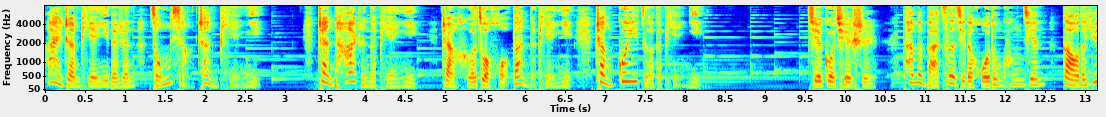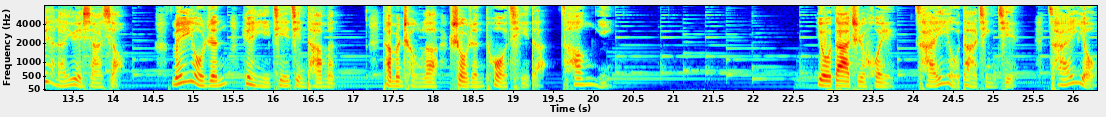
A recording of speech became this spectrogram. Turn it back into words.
爱占便宜的人总想占便宜，占他人的便宜。占合作伙伴的便宜，占规则的便宜，结果却是他们把自己的活动空间搞得越来越狭小，没有人愿意接近他们，他们成了受人唾弃的苍蝇。有大智慧，才有大境界，才有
